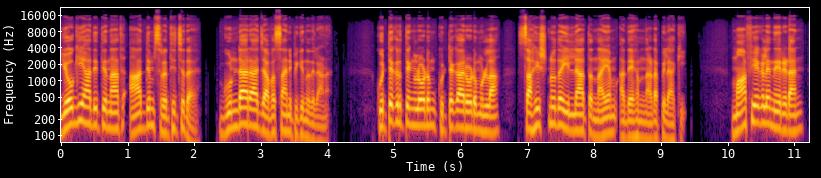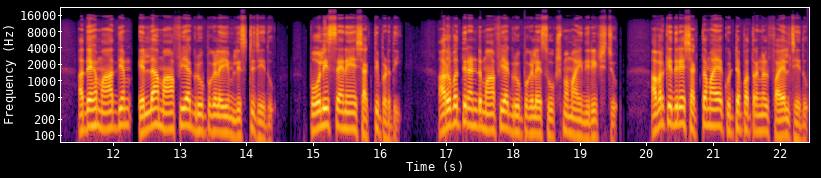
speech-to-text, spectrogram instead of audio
യോഗി ആദിത്യനാഥ് ആദ്യം ശ്രദ്ധിച്ചത് ഗുണ്ടാരാജ് അവസാനിപ്പിക്കുന്നതിലാണ്. കുറ്റകൃത്യങ്ങളോടും കുറ്റക്കാരോടുമുള്ള സഹിഷ്ണുതയില്ലാത്ത നയം അദ്ദേഹം നടപ്പിലാക്കി. മാഫിയകളെ നേരിടാൻ അദ്ദേഹം ആദ്യം എല്ലാ മാഫിയ ഗ്രൂപ്പുകളെയും ലിസ്റ്റ് ചെയ്തു. പോലീസ് സേനയെ ശക്തിപ്പെടുത്തി. അറുപത്തിരണ്ട് മാഫിയ ഗ്രൂപ്പുകളെ സൂക്ഷ്മമായി നിരീക്ഷിച്ചു. അവർക്കെതിരെ ശക്തമായ കുറ്റപത്രങ്ങൾ ഫയൽ ചെയ്തു.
